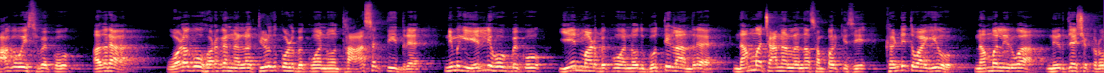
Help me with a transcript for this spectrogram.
ಭಾಗವಹಿಸಬೇಕು, ಅದರ ಒಳಗು ಹೊರಗನ್ನೆಲ್ಲ ತಿಳಿದುಕೊಳ್ಬೇಕು ಅನ್ನುವಂಥ ಆಸಕ್ತಿ ಇದ್ದರೆ ನಿಮಗೆ ಎಲ್ಲಿ ಹೋಗಬೇಕು, ಏನು ಮಾಡಬೇಕು ಅನ್ನೋದು ಗೊತ್ತಿಲ್ಲ ಅಂದರೆ ನಮ್ಮ ಚಾನಲನ್ನು ಸಂಪರ್ಕಿಸಿ. ಖಂಡಿತವಾಗಿಯೂ ನಮ್ಮಲ್ಲಿರುವ ನಿರ್ದೇಶಕರು,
